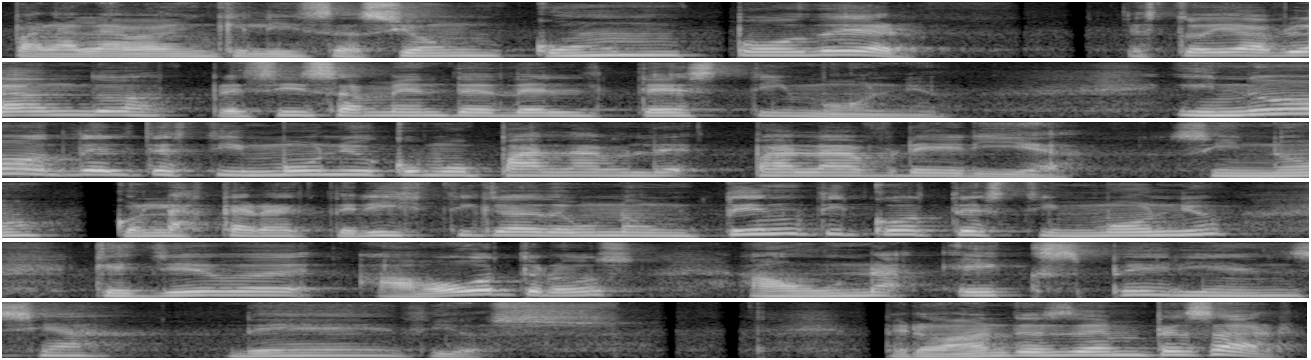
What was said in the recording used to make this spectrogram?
para la evangelización con poder. Estoy hablando precisamente del testimonio. Y no del testimonio como palabrería, sino con las características de un auténtico testimonio que lleve a otros a una experiencia de Dios. Pero antes de empezar,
